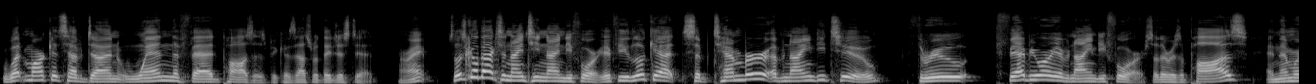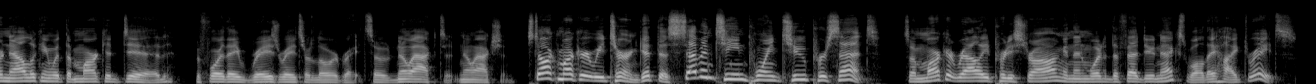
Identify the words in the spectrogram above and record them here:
what markets have done when the Fed pauses, because that's what they just did. All right. So let's go back to 1994. If you look at September of 92 through February of 94, so there was a pause, and then we're now looking at what the market did before they raised rates or lowered rates. So no act, no action. Stock market return, get this, 17.2%. So market rallied pretty strong, and then what did the Fed do next? Well, they hiked rates.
